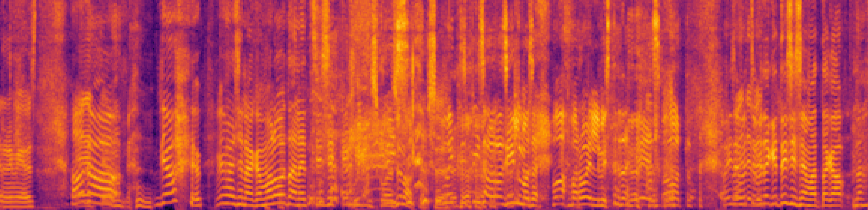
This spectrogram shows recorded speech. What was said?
selle nimi just. aga jah, ühesõnaga ma loodan, et siis ikkagi. võttis kohe sõnatuks. võttis pisara silma see vahva roll, mis teda ees ootab. ma ise mõtlesin midagi tõsisemat, aga noh,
